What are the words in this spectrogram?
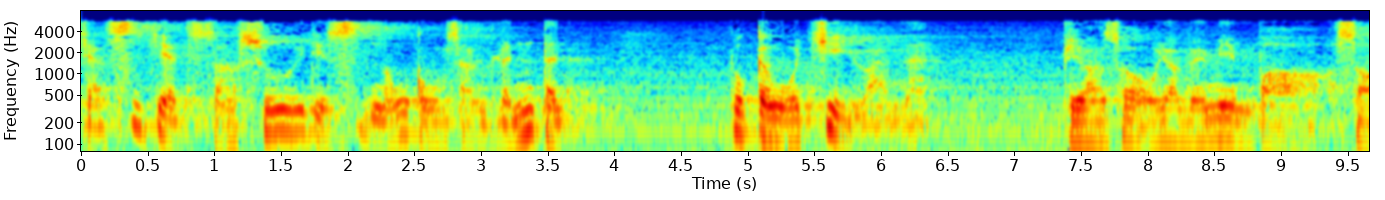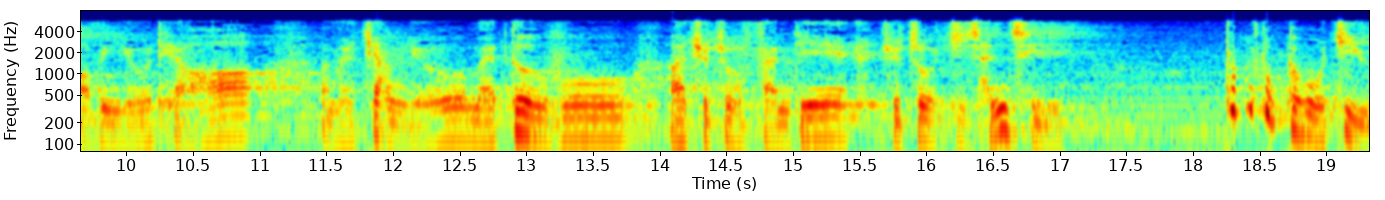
间、世界上所有的士农工商人等，都跟我结缘了。比方说，我要卖面包、烧饼、油条。买酱油，买豆腐，啊，去做饭店，去做计程车，他们都跟我结缘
